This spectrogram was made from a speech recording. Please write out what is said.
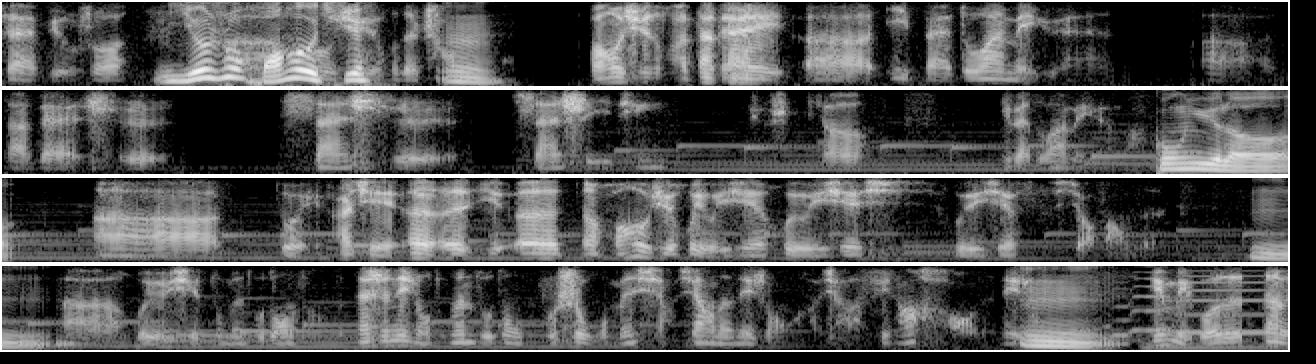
在比如说你就说皇后区呃，或者长嗯皇后区的话，大概呃一百多万美元，啊、大概是三室三室一厅，就是比较一百多万美元吧。公寓楼，啊、对，而且呃呃呃呃，皇后区会有一些会有一些会有一些小房子。嗯。啊、会有一些独门独栋房子，但是那种独门独栋不是我们想象的那种好像非常好的那种，嗯。因为美国的呃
